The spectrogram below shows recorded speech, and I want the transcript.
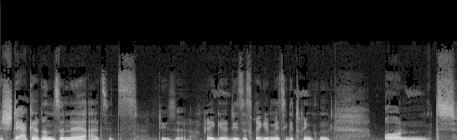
stärkeren Sinne als jetzt diese Regel, dieses regelmäßige Trinken. Und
